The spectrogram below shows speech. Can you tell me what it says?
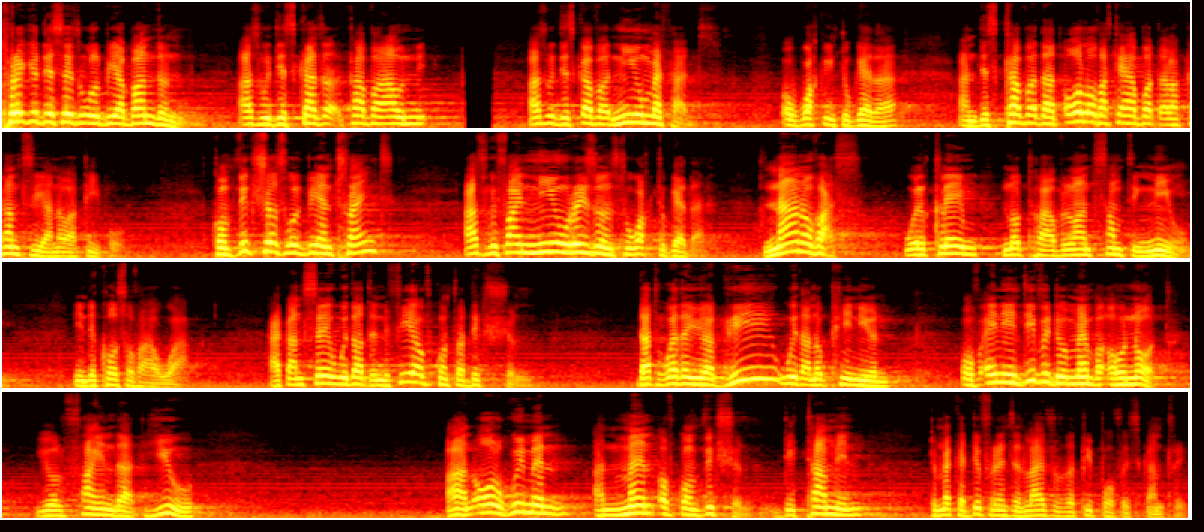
Prejudices will be abandoned as we discover, our, as we discover new methods of working together and discover that all of us care about our country and our people. Convictions will be entrenched as we find new reasons to work together. None of us will claim not to have learned something new in the course of our work. I can say without any fear of contradiction that whether you agree with an opinion of any individual member or not, you'll find that you and all women and men of conviction determined to make a difference in the lives of the people of this country.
